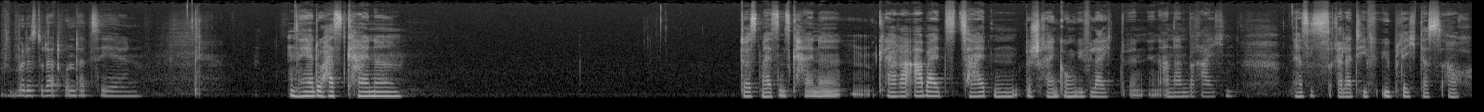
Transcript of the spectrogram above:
würdest du darunter zählen? Naja, du hast keine Du hast meistens keine hm, klare Arbeitszeitenbeschränkung wie vielleicht in, in anderen Bereichen. Es ist relativ üblich, dass auch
